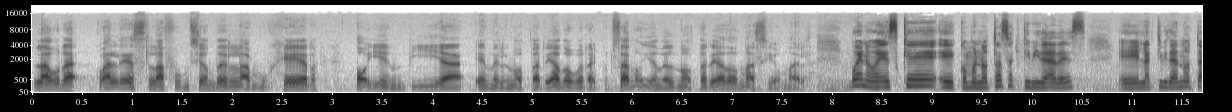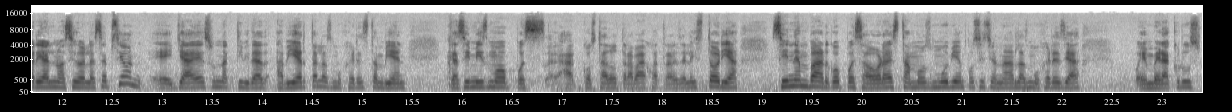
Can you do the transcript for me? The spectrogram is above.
Laura, ¿cuál es la función de la mujer hoy en día en el notariado veracruzano y en el notariado nacional? Bueno, es que eh, como en otras actividades, eh, la actividad notarial no ha sido la excepción. Eh, ya es una actividad abierta a las mujeres también, que asimismo pues ha costado trabajo a través de la historia. Sin embargo, pues ahora estamos muy bien posicionadas las mujeres ya en Veracruz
